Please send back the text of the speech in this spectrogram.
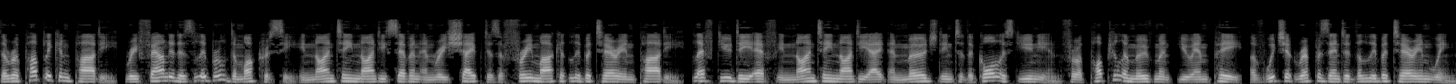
The Republican Party, refounded as Liberal Democracy in 1997 and reshaped as a free market libertarian party, left UDF in 1998 and merged into the Gaullist Union for a Popular Movement UMP, of which it represented the libertarian wing.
